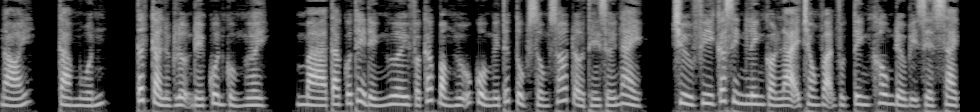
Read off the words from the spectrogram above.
nói, ta muốn, tất cả lực lượng đế quân của ngươi, mà ta có thể để ngươi và các bằng hữu của ngươi tiếp tục sống sót ở thế giới này, trừ phi các sinh linh còn lại trong vạn vực tinh không đều bị diệt sạch,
